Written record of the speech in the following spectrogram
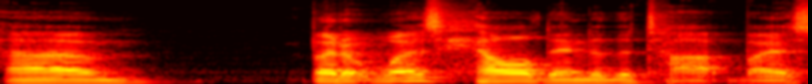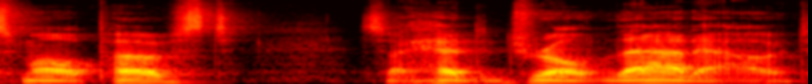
Um, but it was held into the top by a small post, so I had to drill that out.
